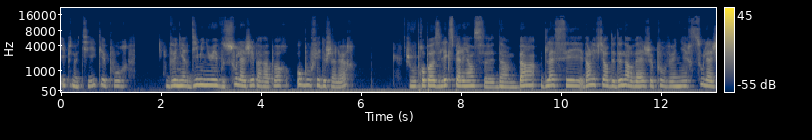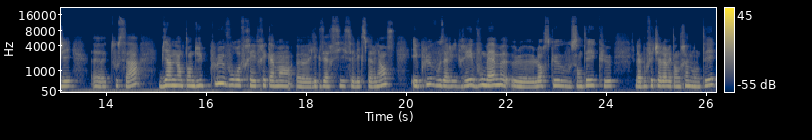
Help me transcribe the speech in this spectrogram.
hypnotique pour venir diminuer, vous soulager par rapport aux bouffées de chaleur. Je vous propose l'expérience d'un bain glacé dans les fjords de Norvège pour venir soulager tout ça. Bien entendu, plus vous referez fréquemment euh, l'exercice, l'expérience, et plus vous arriverez vous-même, euh, lorsque vous sentez que la bouffée de chaleur est en train de monter,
